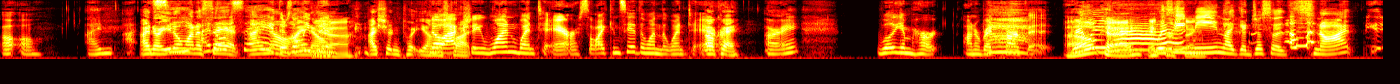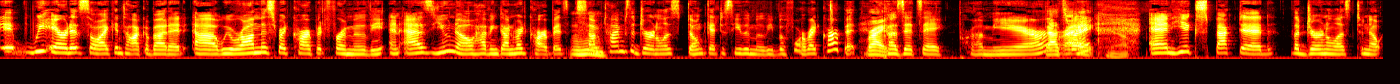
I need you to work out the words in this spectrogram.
Uh oh. I, I know you don't want to say don't it. I know. There's I know. been Yeah. I shouldn't put you on no, the spot. actually, one went to air, so I can say the one that went to air. Okay. All right. William Hurt on a red carpet. Okay. Yeah. was he Interesting. mean? Like a, just a snot? It- we aired it, so I can talk about it. Uh, we were on this red carpet for a movie, and as you know, having done red carpets, sometimes the journalists don't get to see the movie before red carpet, Right. Because it's a premiere. That's right. And he expected the journalist to know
